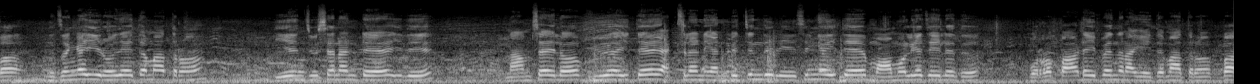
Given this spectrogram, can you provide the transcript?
బా నిజంగా ఈ అయితే మాత్రం ఏం చూసానంటే ఇది నాంసాయిలో వ్యూ అయితే ఎక్సలెంట్ అనిపించింది. రేసింగ్ అయితే మామూలుగా చేయలేదు. బుర్ర పాడైపోయింది నాకైతే మాత్రం. బా.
